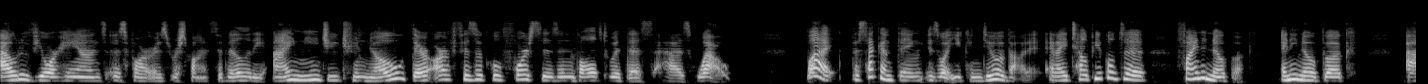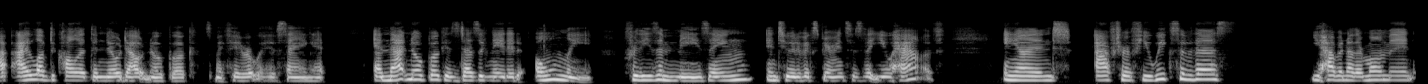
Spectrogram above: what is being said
out of your hands as far as responsibility. I need you to know there are physical forces involved with this as well. But the second thing is what you can do about it. And I tell people to find a notebook, any notebook, I, love to call it the no doubt notebook. It's my favorite way of saying it. And that notebook is designated only for these amazing intuitive experiences that you have. And after a few weeks of this, you have another moment.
